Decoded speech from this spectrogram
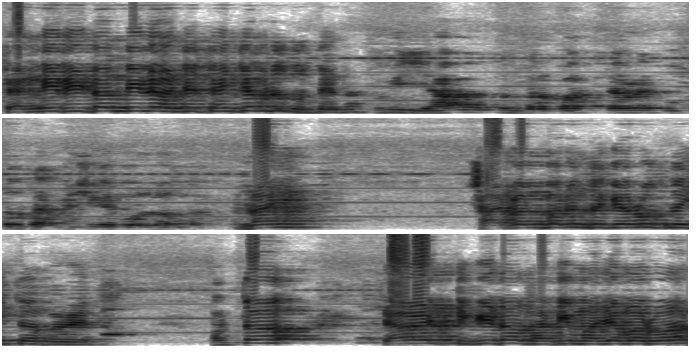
त्यांनी रिटर्न दिले म्हणजे त्यांच्याकडेच होते ना. तुम्ही या संदर्भात त्यावेळेस उद्धव साहेबांशी काही बोललो होतं नाही. साहेबांपर्यंत गेलोच नाही त्यावेळेस. फक्त त्यावेळेस तिकिटासाठी माझ्याबरोबर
